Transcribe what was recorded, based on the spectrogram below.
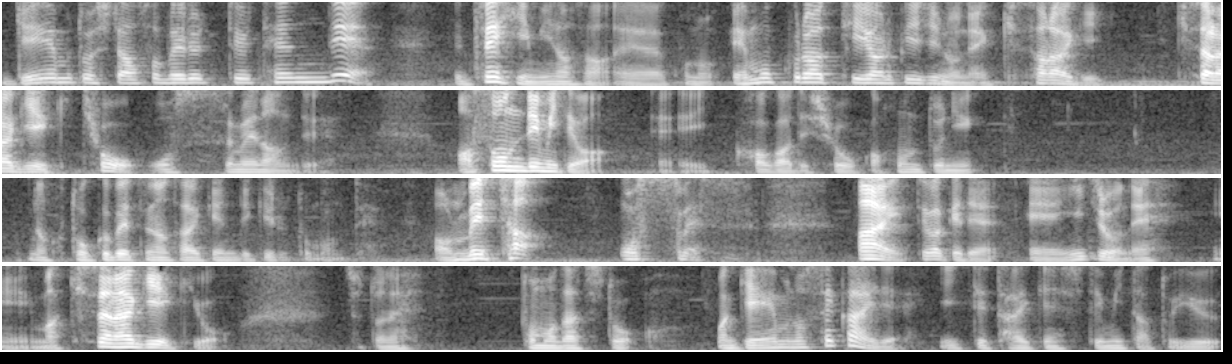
ゲームとして遊べるっていう点でぜひ皆さん、え、このエモクラ TRPG のね、キサラギ、キサラギ駅超おすすめなんで、遊んでみては、え、いかがでしょうか。本当になんか特別な体験できると思うんで、あのめっちゃおすすめです。はい。というわけで、えー、以上ね、えー、まあ、木更木駅を、ちょっとね、友達と、まあ、ゲームの世界で行って体験してみたという、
